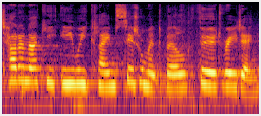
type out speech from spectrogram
Taranaki Iwi Claims Settlement Bill, third reading.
